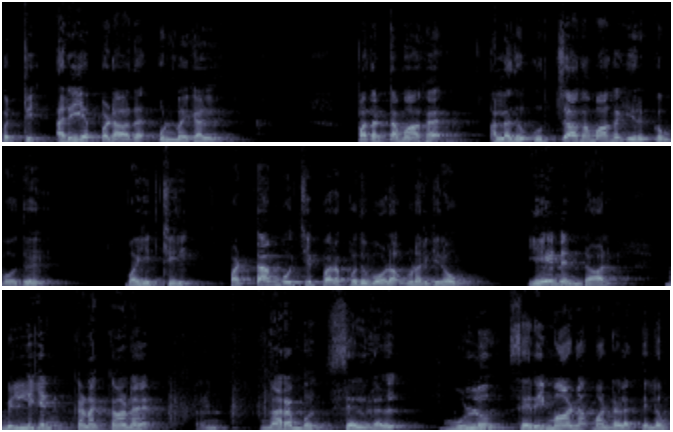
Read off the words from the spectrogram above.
பற்றி அறியப்படாத உண்மைகள். பதட்டமாக அல்லது உற்சாகமாக இருக்கும்போது வயிற்றில் பட்டாம்பூச்சி பறப்பது போல உணர்கிறோம். ஏனென்றால் மில்லியன் கணக்கான நரம்பு செல்கள் முழு செரிமான மண்டலத்திலும்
